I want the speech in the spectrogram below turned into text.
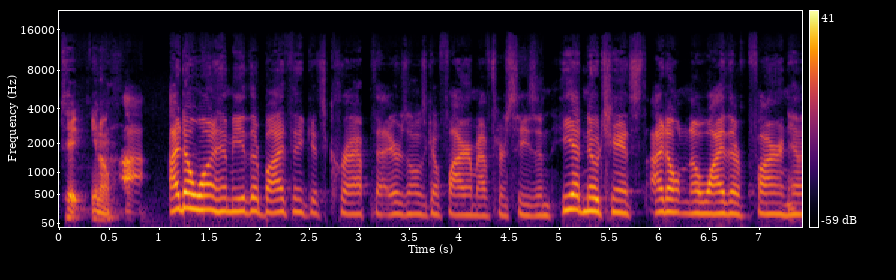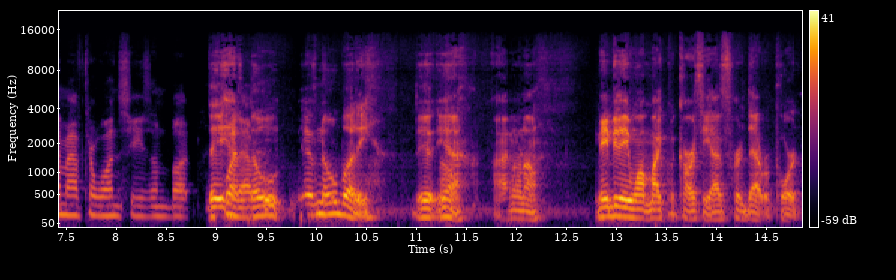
take you know. I, I don't want him either, but I think it's crap that Arizona's gonna fire him after a season. He had no chance. I don't know why they're firing him after one season, but they whatever. have no they have nobody. They, oh. Yeah, I don't know. Maybe they want Mike McCarthy. I've heard that report.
